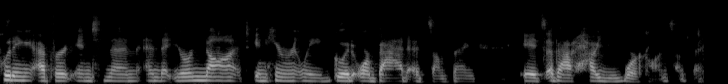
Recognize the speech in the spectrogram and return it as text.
putting effort into them, and that you're not inherently good or bad at something. It's about how you work on something.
